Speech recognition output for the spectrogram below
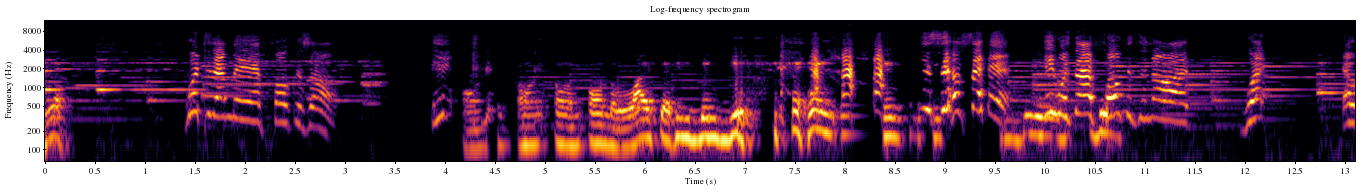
Yeah. What did that man focus on? On, on, on, on the life that he's been given. you see what I'm saying? He was not focusing on what, uh,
